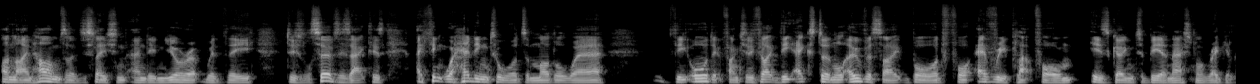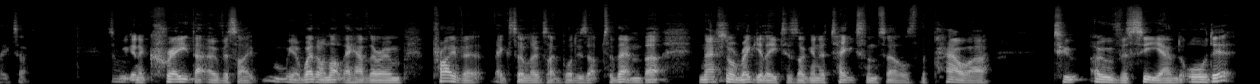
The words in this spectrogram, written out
online harms legislation and in Europe with the Digital Services Act is I think we're heading towards a model where the audit function, if you like, the external oversight board for every platform is going to be a national regulator. So we're hmm. going to create that oversight. You know, whether or not they have their own private external oversight board is up to them. But national regulators are going to take to themselves the power to oversee and audit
